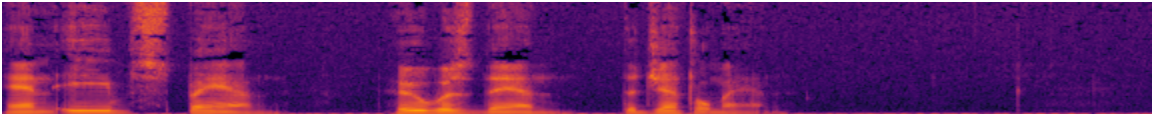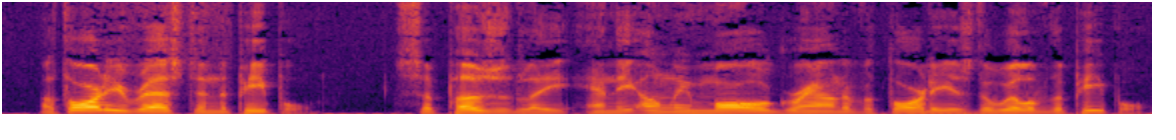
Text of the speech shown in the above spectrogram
and Eve span, who was then the gentleman? Authority rests in the people supposedly, and the only moral ground of authority is the will of the people,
